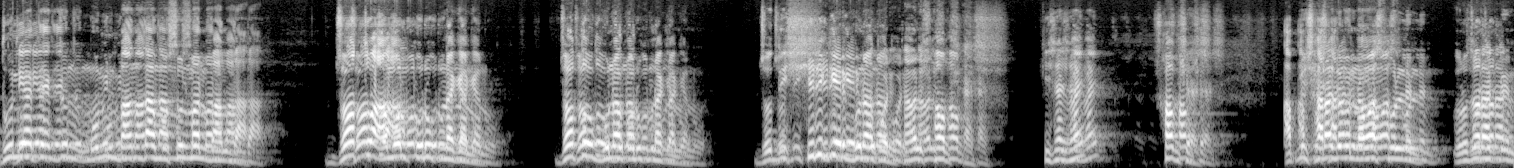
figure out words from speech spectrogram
দুনিয়াতে একজন মুমিন বান্দা মুসলমান বান্দা। যত আমল করুক না কেন যত গুনাহ করুক না কেন যদি শিরিকের গুনাহ করে তাহলে সব শেষ। কি শেষ ভাই সব শেষ। আপনি সারা জীবন নামাজ পড়লেন রোজা রাখলেন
